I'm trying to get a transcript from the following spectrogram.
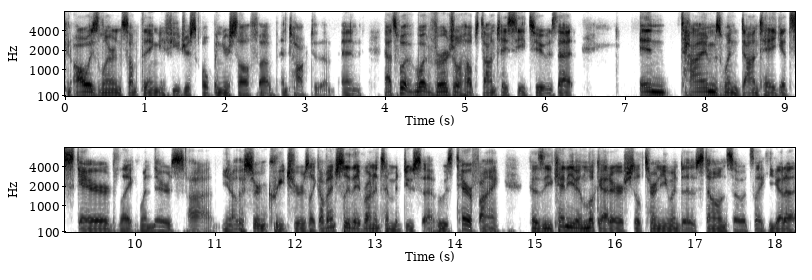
can always learn something if you just open yourself up and talk to them. And that's what what Virgil helps Dante see too is that in times when Dante gets scared, like when there's uh, you know there's certain creatures, like eventually they run into Medusa, who is terrifying because you can't even look at her; she'll turn you into stone. So it's like you gotta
